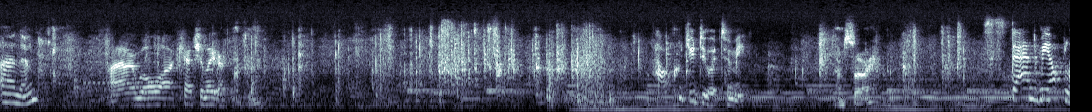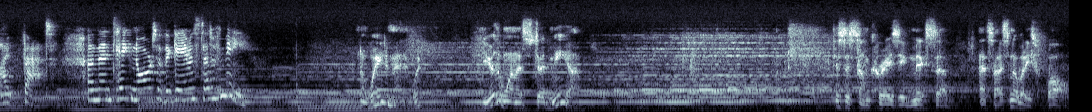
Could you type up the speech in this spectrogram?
uh, alone? I will uh, catch you later. Okay. You do it to me? I'm sorry. Stand me up like that, and then take Nora to the game instead of me. No, wait a minute. What? You're the one that stood me up. This is some crazy mix-up. That's it's nobody's fault.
